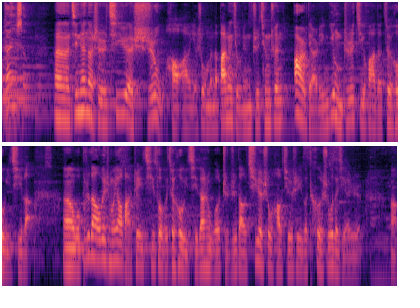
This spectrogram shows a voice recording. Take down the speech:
感受？嗯，今天呢是七月十五号啊，也是我们的八零九零致青春二点零硬知计划的最后一期了。嗯，我不知道为什么要把这一期作为最后一期，但是我只知道七月十五号其实是一个特殊的节日，啊，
